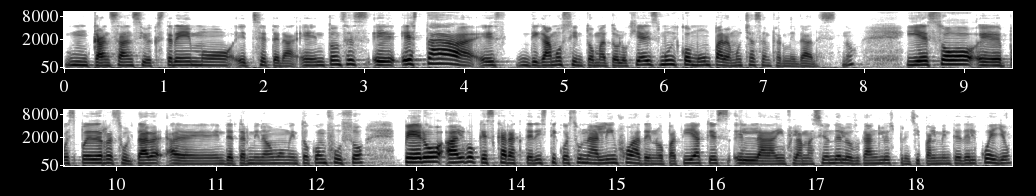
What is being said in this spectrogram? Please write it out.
un cansancio extremo, etcétera. Entonces, eh, esta es, digamos, sintomatología es muy común para muchas enfermedades, ¿no? Y eso, eh, pues, puede resultar eh, en determinado momento confuso, pero algo que es característico es una linfoadenopatía, que es la inflamación de los ganglios, principalmente del cuello.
